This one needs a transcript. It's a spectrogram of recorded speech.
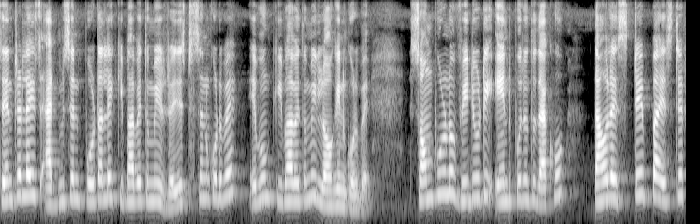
সেন্ট্রালাইজ অ্যাডমিশন পোর্টালে কীভাবে তুমি রেজিস্ট্রেশন করবে এবং কীভাবে তুমি লগ করবে। সম্পূর্ণ ভিডিওটি এন্ড পর্যন্ত দেখো, তাহলে স্টেপ বাই স্টেপ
